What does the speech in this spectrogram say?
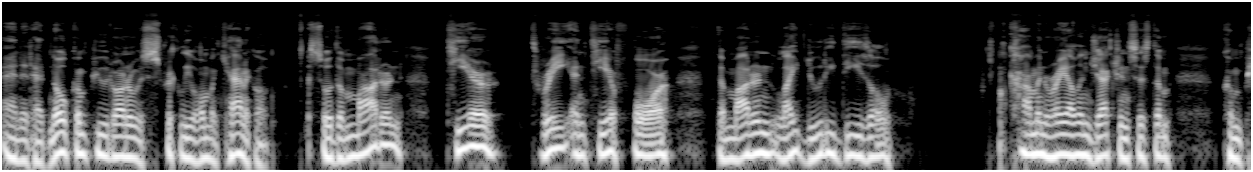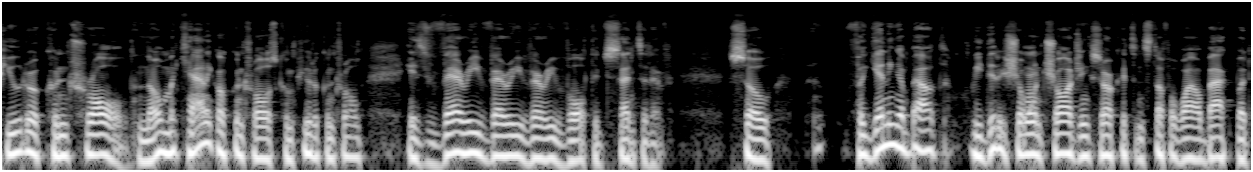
and it had no computer on it, it was strictly all mechanical. So the modern tier three and tier four, the modern light duty diesel common rail injection system computer controlled, no mechanical controls, computer controlled, is very, very, very voltage sensitive. So, forgetting about, we did a show on charging circuits and stuff a while back, but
